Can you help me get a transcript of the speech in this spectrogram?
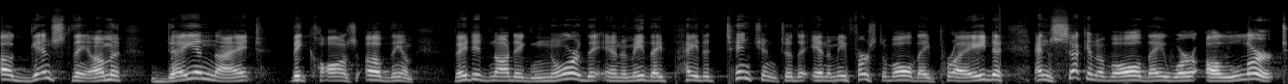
against them day and night because of them. They did not ignore the enemy. They paid attention to the enemy. First of all, they prayed. And second of all, they were alert.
